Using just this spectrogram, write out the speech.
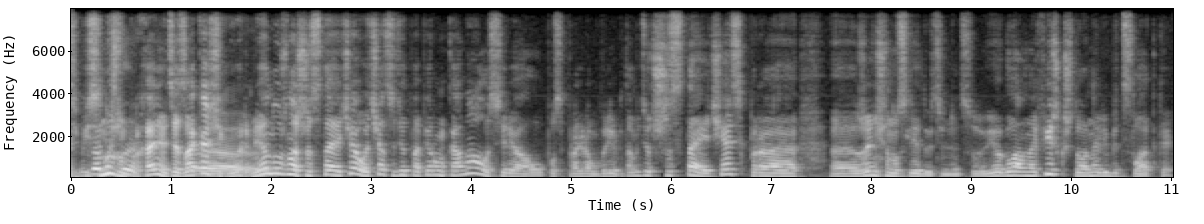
Типа, если нужно что... проходить, тебе заказчик э, говорит, мне нужна шестая часть. Вот сейчас идет по Первому каналу сериал после программы «Время». Там идет шестая часть про э, женщину-следовательницу. Ее главная фишка, что она любит сладкое.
